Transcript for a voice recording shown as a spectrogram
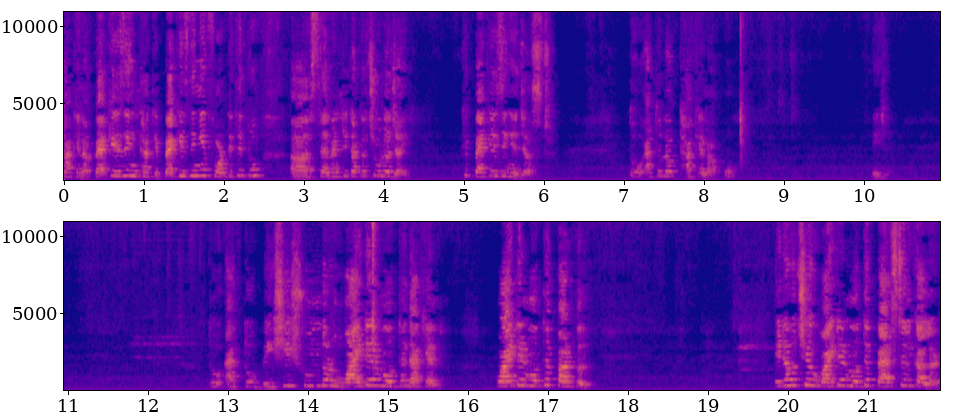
থাকে না। প্যাকেজিং থাকে। প্যাকেজিং এ ফর্টিতে টু সেভেন্টি টাকা চলে যায়। কি প্যাকেজিং এ জাস্ট তো এত লাভ থাকে না আপু। এই যে। তো এত বেশি সুন্দর হোয়াইটের মধ্যে দেখেন হোয়াইটের মধ্যে পার্পল এটা হচ্ছে হোয়াইটের মধ্যে pastel colour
